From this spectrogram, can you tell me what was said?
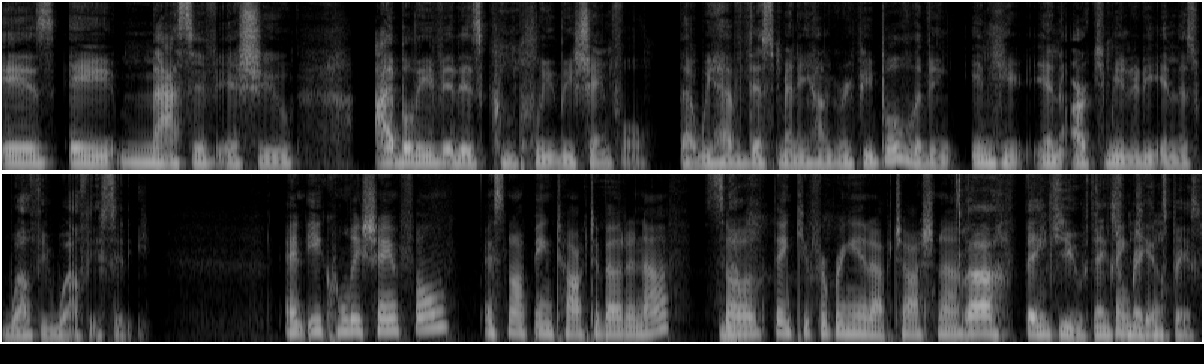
is a massive issue. I believe it is completely shameful that we have this many hungry people living in here in our community in this wealthy, wealthy city. And equally shameful, it's not being talked about enough. So No. thank you for bringing it up, Joshna. Ah, thank you. Thanks Thank for making you. space.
